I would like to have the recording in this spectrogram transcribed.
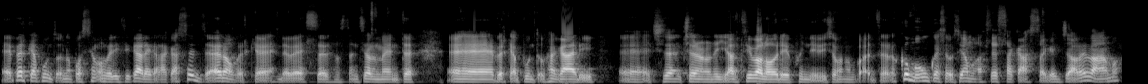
eh, perché appunto non possiamo verificare che la cassa è zero perché deve essere sostanzialmente, eh, perché appunto magari c'erano degli altri valori e quindi diciamo non va a zero. Comunque se usiamo la stessa cassa che già avevamo,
